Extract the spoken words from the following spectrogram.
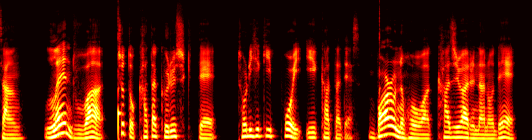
3. lend はちょっと堅苦しくて取引っぽい言い方です。borrow の方はカジュアルなので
